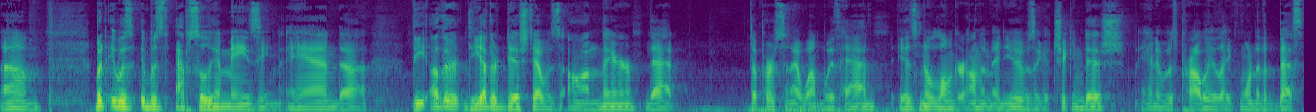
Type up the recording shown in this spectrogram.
um, but it was it was absolutely amazing. And uh, the other the other dish that was on there that the person I went with had is no longer on the menu. It was like a chicken dish, and it was probably like one of the best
